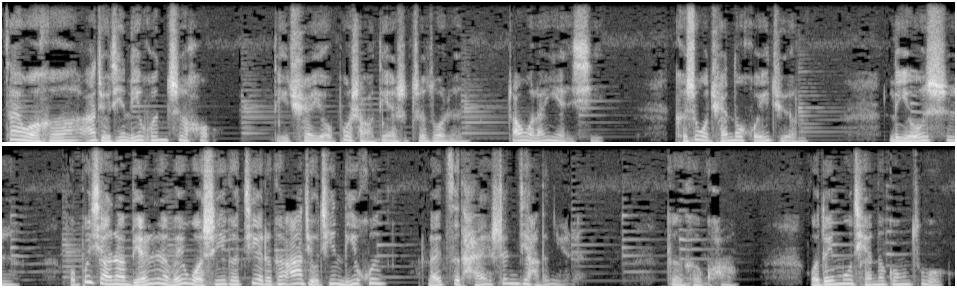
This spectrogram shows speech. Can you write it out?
在我和阿九金离婚之后，的确有不少电视制作人找我来演戏，可是我全都回绝了，理由是。我不想让别人认为我是一个借着跟阿九金离婚来自抬身价的女人，更何况我对目前的工作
